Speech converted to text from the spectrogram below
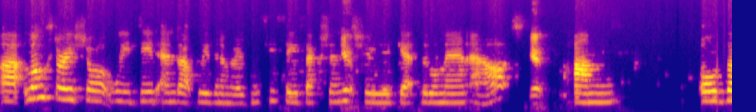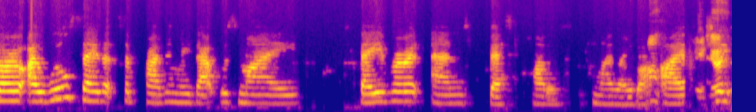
uh, long story short, we did end up with an emergency C-section Yep. to get little man out. Yep. Um, although I will say that surprisingly, that was my favorite and best part of my labor. Oh, I actually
